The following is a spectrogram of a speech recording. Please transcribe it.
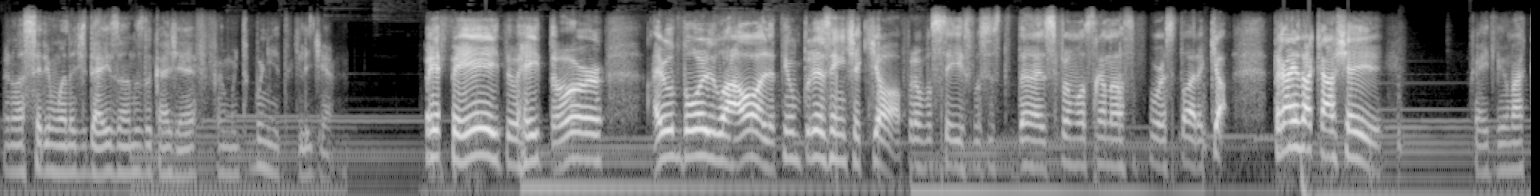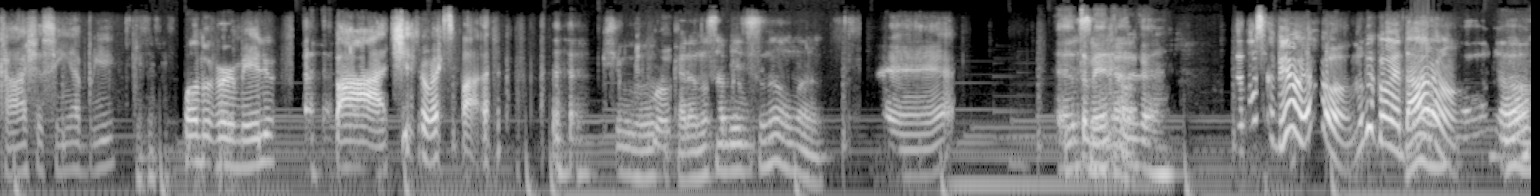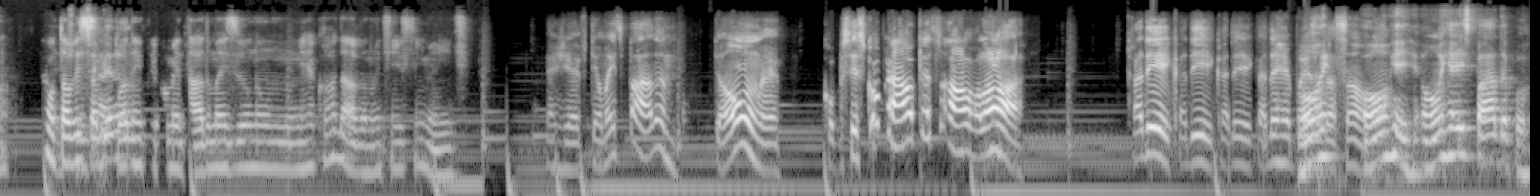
Foi numa cerimônia de 10 anos do KGF, foi muito bonito aquele dia. Prefeito, reitor, aí o doido lá, olha, tem um presente aqui, ó, para vocês, para os estudantes, para mostrar nossa força história aqui, ó. Traz a caixa aí. Aí veio uma caixa assim, abri, pano vermelho, bate tirou a espada. Que louco, louco, cara. Eu não sabia disso não, mano. É. Eu assim, também cara... não, cara. Você não sabia mesmo? Nunca comentaram? Não. Não, não talvez vocês podem ter comentado, mas eu não, não me recordava, eu não tinha isso em mente. A GF tem uma espada. Então, é. Vocês cobraram o pessoal, falou, ó Cadê, cadê, cadê, cadê a representação? Honre, honre, a espada, pô.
